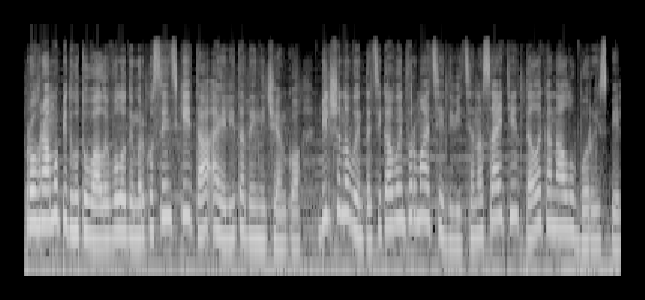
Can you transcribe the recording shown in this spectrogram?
Програму підготували Володимир Косинський та Аеліта Дейниченко. Більше новин та цікавої інформації дивіться на сайті телеканалу Бориспіль.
